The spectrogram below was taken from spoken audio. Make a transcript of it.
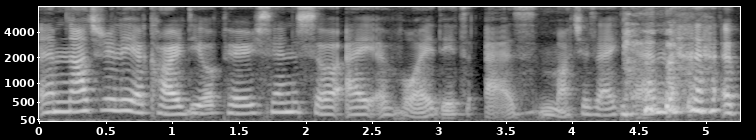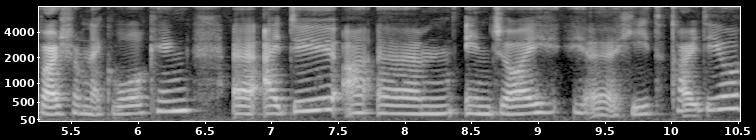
am not really a cardio person, so I avoid it as much as I can. apart from like walking, uh, I do uh, um, enjoy uh, HIIT cardio,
